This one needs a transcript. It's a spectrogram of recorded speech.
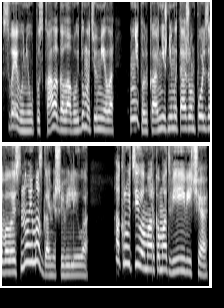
своего не упускала, головой думать умела, не только нижним этажом пользовалась, но и мозгами шевелила. Окрутила Марка Матвеевича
